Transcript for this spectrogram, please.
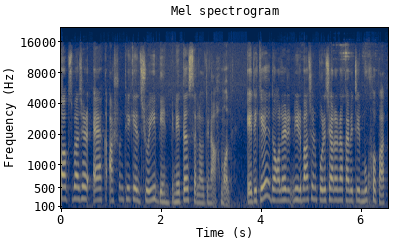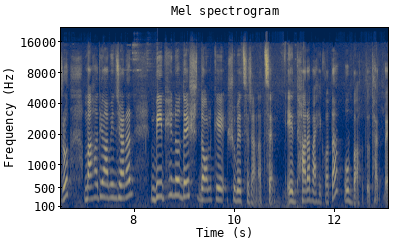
কক্সবাজার এক আসন থেকে জয়ী বিএনপি নেতা সালাউদ্দিন আহমদ। এদিকে দলের নির্বাচন পরিচালনা কমিটির মুখপাত্র মাহাদি আমিন জানান, বিভিন্ন দেশ দলকে শুভেচ্ছা জানাচ্ছে। এর ধারাবাহিকতা অব্যাহত থাকবে।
